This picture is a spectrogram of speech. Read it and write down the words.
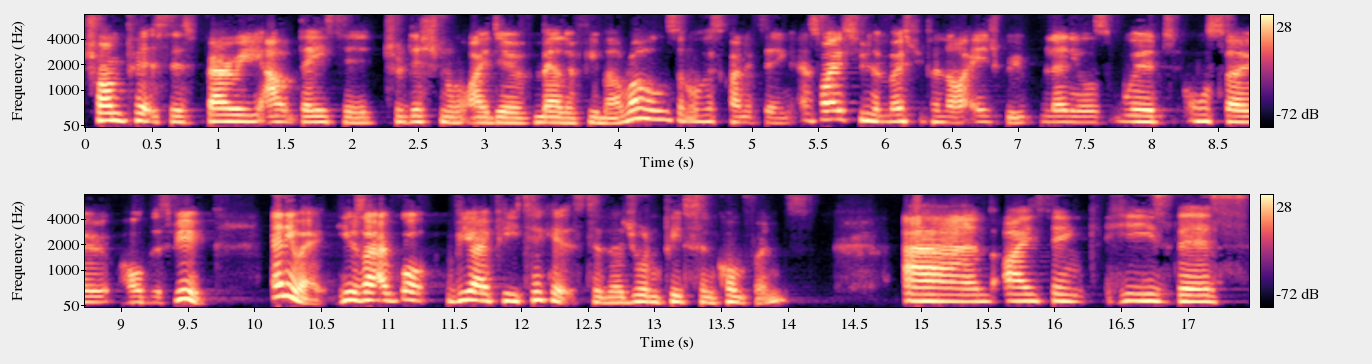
trumpets this very outdated traditional idea of male and female roles and all this kind of thing. And so I assume that most people in our age group, millennials, would also hold this view. Anyway, he was like, I've got VIP tickets to the Jordan Peterson conference. And I think he's this,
